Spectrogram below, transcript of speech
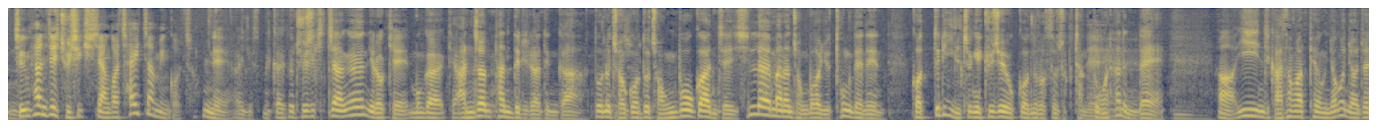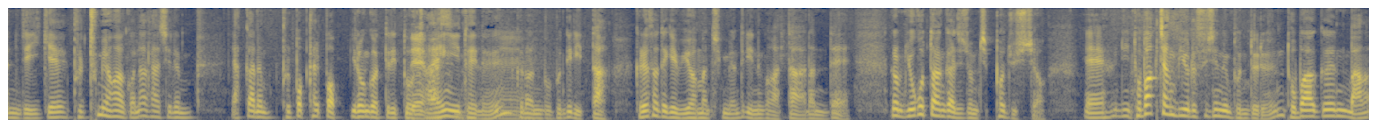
음. 지금 현재 주식 시장과 차이점인 거죠. 네, 알겠습니다. 그러니까 주식 시장은 이렇게 뭔가 이렇게 안전판들이라든가 또는 그렇죠. 적어도 정보가 이제 신뢰할 만한 정보가 유통되는 것들이 일종의 규제 요건으로서 작동을 네. 하는데 음. 아, 이 이제 가상화폐 영역은 여전히 이제 이게 불투명하거나 사실은 약간은 불법 탈법 이런 것들이 또 네, 자행이 맞습니다. 되는 네. 그런 부분들이 있다. 그래서 되게 위험한 측면들이 있는 것 같다라는데 그럼 요것도 한 가지 좀 짚어주시죠. 예, 흔히 도박장 비율을 쓰시는 분들은 도박은 망,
